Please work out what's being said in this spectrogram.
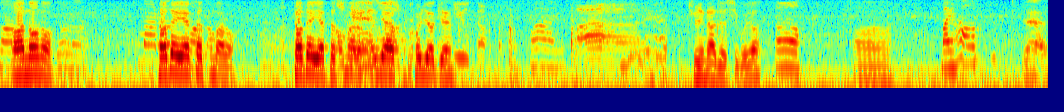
아, no, no. Tomorrow. The day after tomorrow. The day after tomorrow. Okay. Yeah, to call you again. Thank you. Bye. Bye. 주인 아저씨고요. Oh, 아, my house. Yes.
